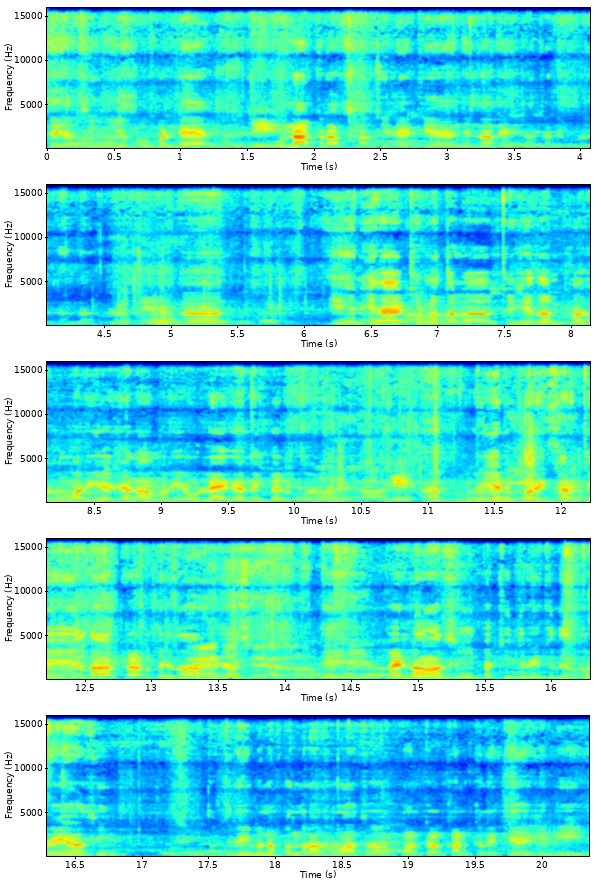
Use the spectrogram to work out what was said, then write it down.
ਤੇ ਅਸੀਂ ਇਹ ਵੰਡਿਆ। ਉਹਨਾਂ ਕਰਾਸਨ ਅਸੀਂ ਲੈ ਕੇ ਆਏ ਜਿੰਨਾ ਲਿਸਟਾਂ ਸਾਡੇ ਕੋਲ ਗਈਆਂ ਇਹ ਨਹੀਂ ਹੈ ਕਿ ਮਤਲਬ ਕਿਸੇ ਦਾ ਫਸਲ ਮਰੀ ਹੈ ਜਾਂ ਨਾ ਮਰੀ ਹੈ ਉਹ ਲੈ ਗਿਆ ਨਹੀਂ ਬਿਲਕੁਲ ਨਹੀਂ। ਪੂਰੀ ਇਨਕੁਆਰੀ ਕਰਕੇ ਆਧਾਰ ਕਾਰਡ ਦੇ ਆਧਾਰ ਤੇ। ਤੇ ਪਹਿਲਾਂ ਅਸੀਂ 25 ਤਰੀਕ ਦੇ ਤੁਰੇ ਹਾਂ ਅਸੀਂ। ਤਕਰੀਬਨ 15 1600 ਕੁਇੰਟਲ ਕਣਕ ਲੈ ਕੇ ਆਏ ਸੀ ਬੀਜ।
